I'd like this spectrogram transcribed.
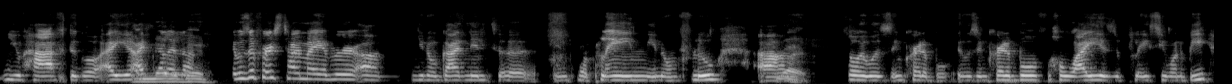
you have to go. I i I fell in love. It was the first time I ever um you know gotten into into a plane, you know, flew. Um right. So it was incredible. It was incredible. Hawaii is a place you want to be.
